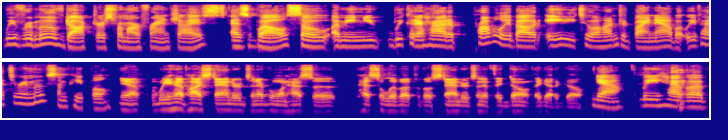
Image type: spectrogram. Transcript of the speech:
we've removed doctors from our franchise as well. So I mean, you we could have had a, probably about 80 to 100 by now, but we've had to remove some people. Yeah, we have high standards, and everyone has to has to live up to those standards. And if they don't, they got to go. Yeah, we have a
